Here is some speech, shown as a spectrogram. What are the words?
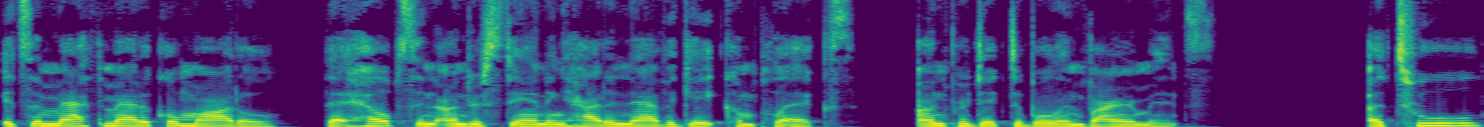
It's a mathematical model that helps in understanding how to navigate complex, unpredictable environments a tool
